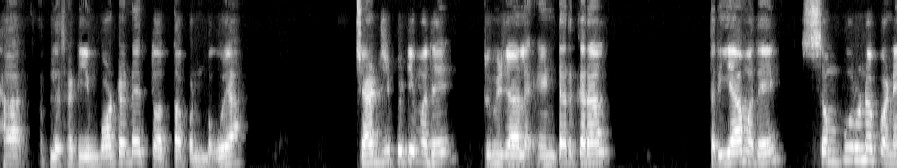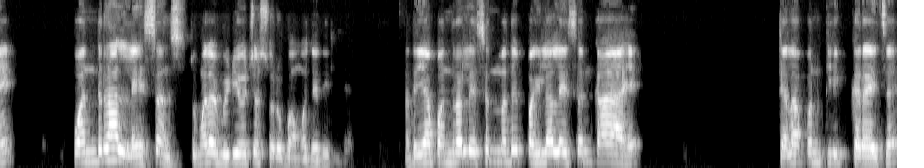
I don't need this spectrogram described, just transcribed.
हा आपल्यासाठी इम्पॉर्टंट आहे तो आता आपण बघूया. चॅट जीपीटी मध्ये तुम्ही ज्यावेळेला एंटर कराल तर यामध्ये संपूर्णपणे पंधरा लेसन्स तुम्हाला व्हिडिओच्या स्वरूपामध्ये दिलेले आता या पंधरा लेसनमध्ये पहिला लेसन काय आहे? त्याला आपण क्लिक करायचंय.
